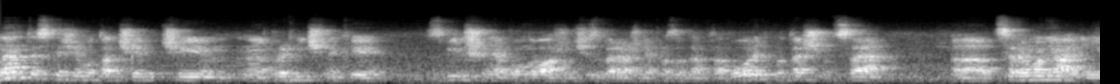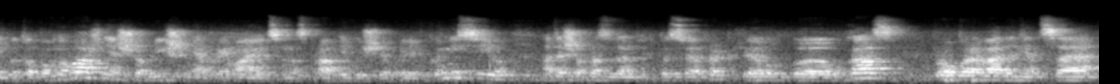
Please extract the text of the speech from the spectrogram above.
опоненти, скажімо так, чи, чи прибічники збільшення повноважень чи збереження президента говорять про те, що це е, церемоніальні нібито повноваження, що рішення приймаються насправді вищою кваліфкомісією, а те, що президент підписує е, е, указ про переведення, це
